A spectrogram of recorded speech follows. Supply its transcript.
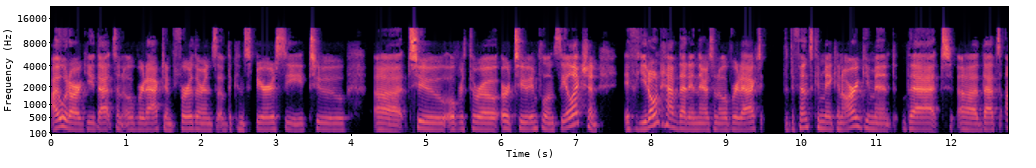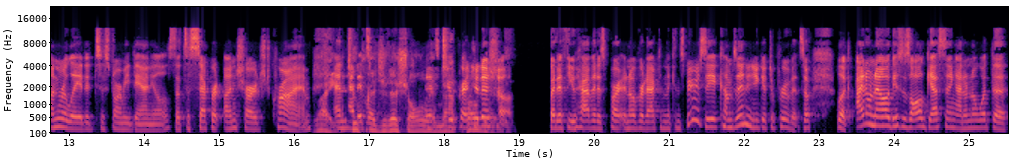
I would argue that's an overt act in furtherance of the conspiracy to uh, to overthrow or to influence the election. If you don't have that in there as an overt act, the defense can make an argument that uh, that's unrelated to Stormy Daniels. That's a separate, uncharged crime, right? And too that it's prejudicial. And it's too prejudicial. Probative. But if you have it as part an overt act in the conspiracy, it comes in and you get to prove it. So look, I don't know. This is all guessing. I don't know what the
